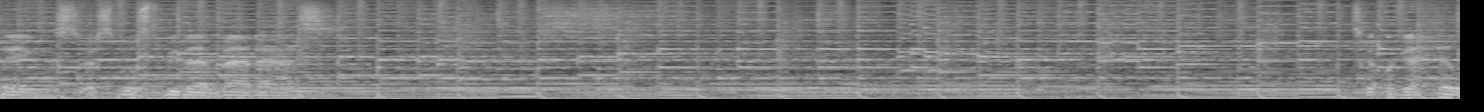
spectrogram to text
things are supposed to be that badass. It's got like a hilt.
